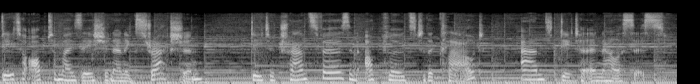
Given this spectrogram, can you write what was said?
data optimization and extraction, data transfers and uploads to the cloud, and data analysis.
